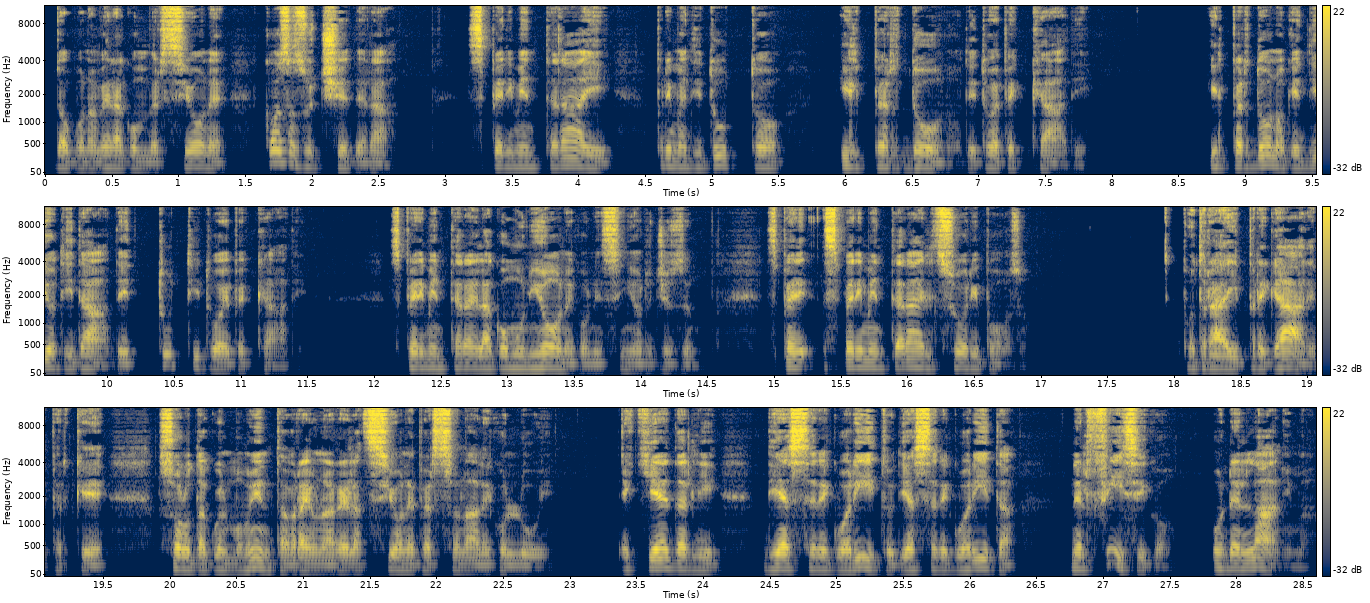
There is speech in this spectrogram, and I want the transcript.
Dopo una vera conversione, cosa succederà? Sperimenterai prima di tutto il perdono dei tuoi peccati, il perdono che Dio ti dà di tutti i tuoi peccati. Sperimenterai la comunione con il Signore Gesù sper- sperimenterai il suo riposo. Potrai pregare perché solo da quel momento avrai una relazione personale con Lui e chiedergli di essere guarito, di essere guarita nel fisico o nell'anima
